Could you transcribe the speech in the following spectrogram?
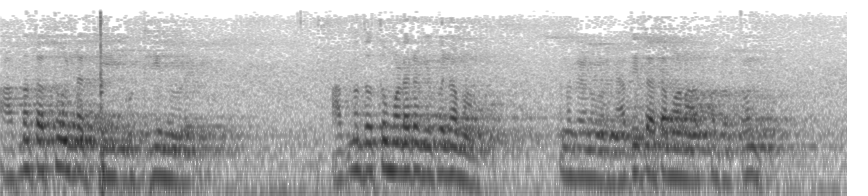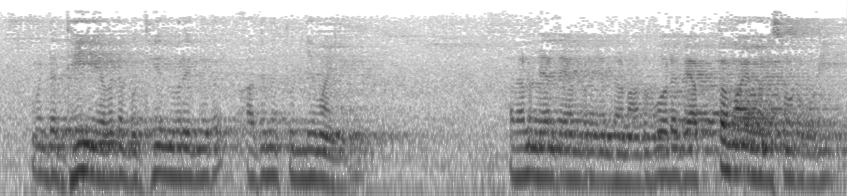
ആത്മതത്വമല്ല ഈ ബുദ്ധി എന്ന് പറയും ആത്മതത്വം വളരെ വിപുലമാണ് എന്നൊക്കെയാണ് പറഞ്ഞത്. അതിതത്വമാണ് ആത്മതത്വം. അവന്റെ ധീ അവന്റെ ബുദ്ധി എന്ന് പറയുന്നത് അതിന് തുല്യമായിരിക്കും. അതാണ് നേരത്തെ ഞാൻ പറഞ്ഞത് എന്താണ്? അതുപോലെ വ്യാപ്തമായ മനസ്സോടുകൂടി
